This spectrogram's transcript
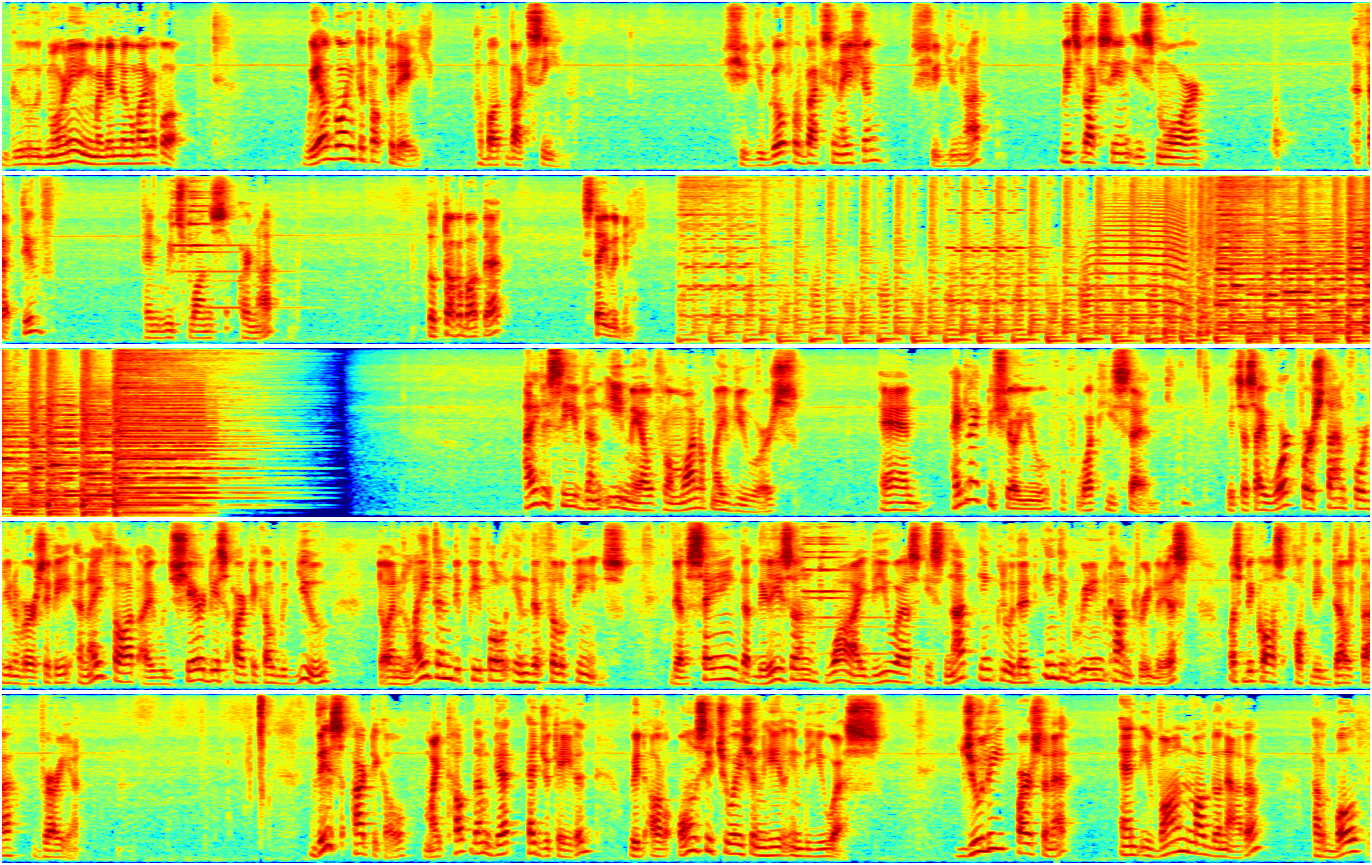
Good morning, magandang umaga po. We are going to talk today about vaccine. Should you go for vaccination? Should you not? Which vaccine is more effective and which ones are not? We'll talk about that. Stay with me. I received an email from one of my viewers, and I'd like to show you what he said. It says, I work for Stanford University, and I thought I would share this article with you to enlighten the people in the Philippines. They're saying that the reason why the US is not included in the green country list was because of the Delta variant. This article might help them get educated with our own situation here in the US. Julie Parsonnet and Yvonne Maldonado are both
